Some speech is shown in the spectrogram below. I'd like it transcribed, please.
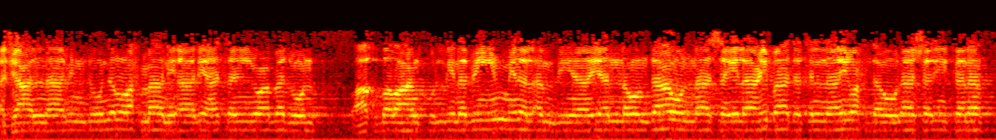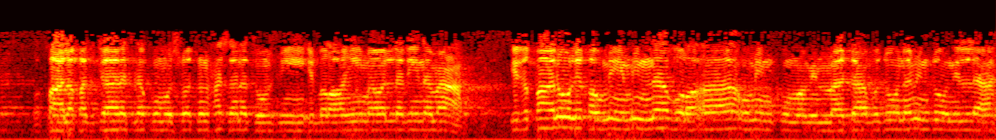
أجعلنا من دون الرحمن آلهة يعبدون. وأخبر عن كل نبي من الأنبياء أنهم دعوا الناس إلى عبادة الله وحده لا شريك له. وقال قد كانت لكم أسوة حسنة في إبراهيم والذين معه. إذ قالوا لقومهم إنا براء منكم ومما تعبدون من دون الله.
